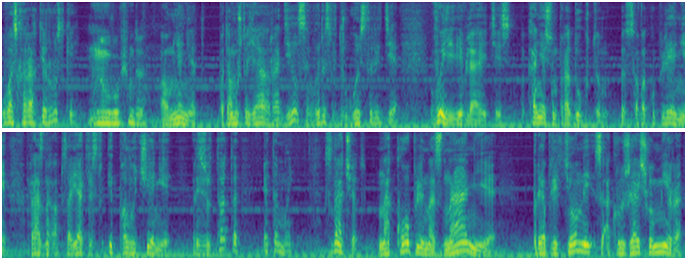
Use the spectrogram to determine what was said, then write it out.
У вас характер русский? Ну, в общем, да. А у меня нет. Потому что я родился, вырос в другой среде. Вы являетесь конечным продуктом совокупления разных обстоятельств и получения результата – это мы. Значит, накоплено знание, приобретенное с окружающего мира.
